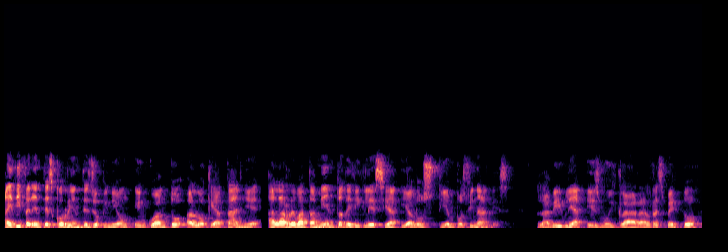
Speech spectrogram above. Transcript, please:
hay diferentes corrientes de opinión en cuanto a lo que atañe al arrebatamiento de la Iglesia y a los tiempos finales. La Biblia es muy clara al respecto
